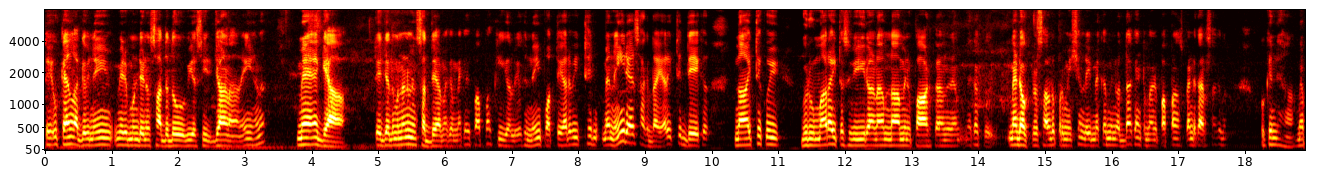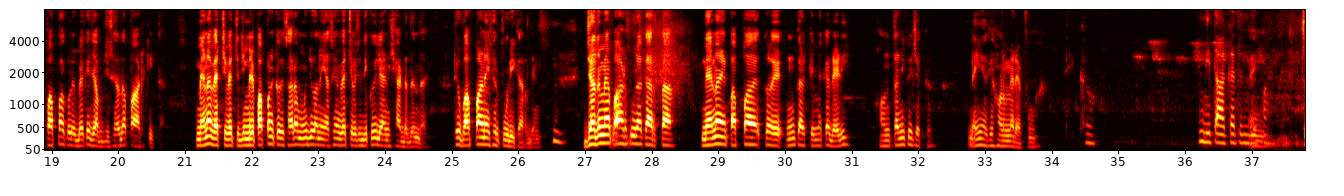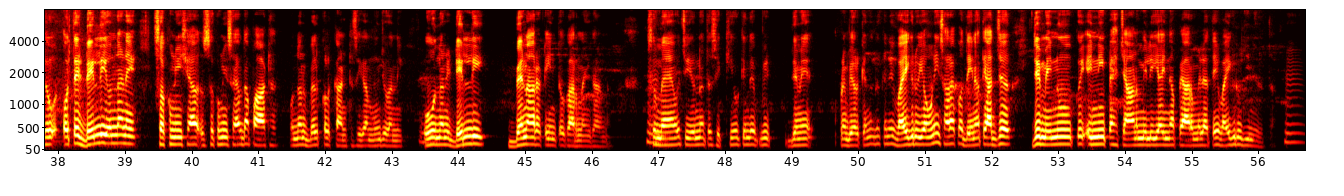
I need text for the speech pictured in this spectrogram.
ਤੇ ਉਹ ਕਹਿਣ ਲੱਗੇ ਵੀ ਨਹੀਂ, ਮੇਰੇ ਮੁੰਡੇ ਨੂੰ ਸੱਦ ਦਿਓ ਵੀ ਅਸੀਂ ਜਾਣਾ ਨਹੀਂ ਹਨਾ। ਮੈਂ ਗਿਆ ਤੇ ਜਦੋਂ ਉਹਨਾਂ ਨੇ ਮੈਨੂੰ ਸੱਦਿਆ, ਮੈਂ ਕਿਹਾ ਮੈਂ ਕਿਹਾ ਪਾਪਾ ਕੀ ਗੱਲ ਹੈ ਕਿ ਨਹੀਂ ਪੁੱਤ ਯਾਰ ਵੀ ਇੱਥੇ ਮੈਂ ਨਹੀਂ ਰਹਿ ਸਕਦਾ ਯਾਰ, ਇੱਥੇ ਦੇਖ, ਨਾ ਇੱਥੇ ਕੋਈ ਗੁਰੂ ਮਹਾਰਾਜ ਦੀ ਤਸਵੀਰ ਆ, ਨਾ ਮੈਨੂੰ ਪਾਠ ਕਰਨ ਦੇ ਮੈਂ ਕਿਹਾ, ਕੋਈ ਮੈਂ ਡਾਕਟਰ ਸਾਹਿਬ ਨੂੰ ਪਰਮਿਸ਼ਨ ਲਈ, ਮੈਂ ਕਿਹਾ, ਮੈਨੂੰ ਅੱਧਾ ਘੰਟਾ ਮੈਂ ਪਾਪਾ ਨਾਲ ਸਪੈਂਡ ਕਰ ਸਕਦਾ। ਉਹ ਕਹਿੰਦੇ ਹਾਂ ਮੈਂ ਪਾਪਾ ਕੋਲੇ ਬਹਿ ਕੇ ਜਪਜੀ ਸਾਹਿਬ ਦਾ ਪਾਠ ਕੀਤਾ। ਮੈਂ ਨਾ ਵਿੱਚ ਵਿੱਚ ਦੀ ਮੇਰੇ ਪਾਪਾ ਨੇ ਕਿਉਂਕਿ ਸਾਰਾ ਮੂੰਹ ਜਵਾਨੀ ਅਸੀਂ ਵਿੱਚ ਵਿੱਚ ਦੀ ਕੋਈ ਲਾਈਨ ਛੱਡ ਦਿੰਦਾ ਹੈ, ਤੇ ਉਹ ਪਾਪਾ ਨੇ ਫਿਰ ਪੂਰੀ ਕਰ ਦੇਣੀ। ਜਦ ਮੈਂ ਪਾਠ ਪੂਰਾ ਕਰਤਾ ਮੈਂ ਨਾ ਇਹ ਪਾਪਾ ਕੋਲੇ ਉਹ ਕਰਕੇ ਮੈਂ ਕਿਹਾ ਡੈਡੀ ਹੁਣ ਤਾਂ ਨਹੀਂ ਕੋਈ ਚੱਕਰ। ਨਹੀਂ ਆ ਕਿ ਹੁਣ ਮੈਂ ਰਹਿ ਪੂੰਗਾ ਦੇਖੋ ਇੰਨੀ ਤਾਕਤ ਹੁੰਦੀ ਪਾਣੀ ਸੋ ਉੱਤੇ ਡੇਲੀ ਉਹਨਾਂ ਨੇ ਸੁਖਮਨੀ ਸਾਹਿਬ ਸੁਖਮਨੀ ਸਾਹਿਬ ਦਾ ਪਾਠ ਉਹਨਾਂ ਨੂੰ ਬਿਲਕੁਲ ਕੰਠ ਸੀਗਾ ਮੂੰਹ ਜਵਾਨੀ। ਉਹ ਉਹਨਾਂ ਨੇ ਡੇਲੀ ਬਿਨਾਂ ਰੁਟੀਨ ਤੋਂ ਕਰਨਾ ਹੀ ਕਰਨਾ। ਸੋ ਮੈਂ ਉਹ ਚੀਜ਼ ਉਹਨਾਂ ਤੋਂ ਸਿੱਖੀ ਉਹ ਕਹਿੰਦੇ ਵੀ ਜਿਵੇਂ ਆਪਣੇ ਬਜ਼ੁਰਗ ਕਹਿੰਦੇ ਹੁੰਦੇ, ਕਹਿੰਦੇ ਵਾਹਿਗੁਰੂ ਆ, ਉਹਨੇ ਸਾਰਾ ਕੁਝ ਦੇਣਾ ਤੇ ਅੱਜ ਜੇ ਮੈਨੂੰ ਕੋਈ ਇੰਨੀ ਪਹਿਚਾਣ ਮਿਲੀ ਆ ਇੰਨਾ ਪਿਆਰ ਮਿਲਿਆ ਤੇ ਵਾਹਿਗੁਰੂ ਜੀ ਨੇ ਦਿੱਤਾ। ਹੂੰ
